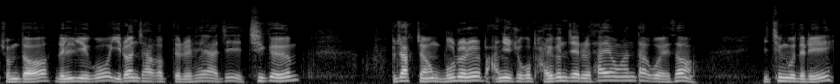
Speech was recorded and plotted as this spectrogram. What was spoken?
좀 더 늘리고 이런 작업들을 해야지 지금 무작정 물을 많이 주고 밝은제를 사용한다고 해서 이 친구들이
